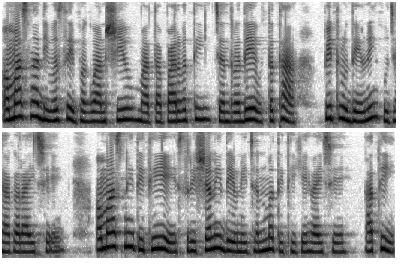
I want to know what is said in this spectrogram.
અમાસના દિવસે ભગવાન શિવ, માતા પાર્વતી, ચંદ્રદેવ તથા પિતૃદેવની પૂજા કરાય છે. અમાસની તિથિએ શ્રી શનિદેવની જન્મતિથિ કહેવાય છે. આથી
